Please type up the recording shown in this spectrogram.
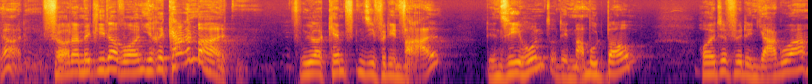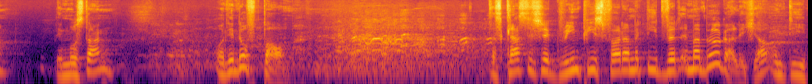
Ja, die Fördermitglieder wollen ihre Karren behalten. Früher kämpften sie für den Wal, den Seehund und den Mammutbaum. Heute für den Jaguar, den Mustang und den Duftbaum. Das klassische Greenpeace-Fördermitglied wird immer bürgerlicher und die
